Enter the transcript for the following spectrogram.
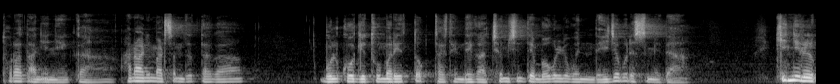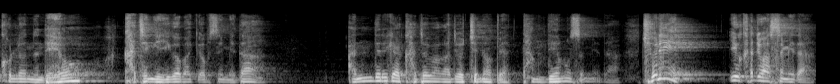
돌아다니니까. 하나님 말씀 듣다가 물고기 두 마리 똑 잡히 내가 점심때 먹으려고 했는데 잊어버렸습니다. 끼니를 걸렀는데요. 가진 게 이거밖에 없습니다 안드레가 가져와 가지고 제 앞에 탕 대놓습니다. 주님 이거 가져왔습니다.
